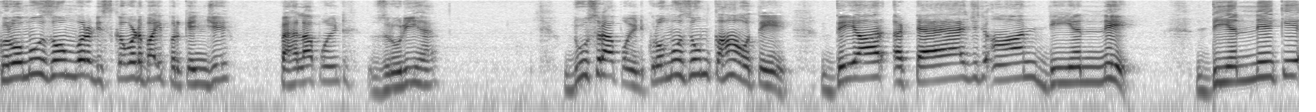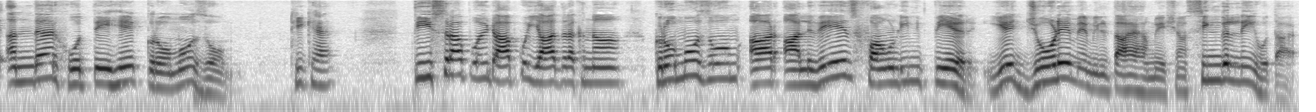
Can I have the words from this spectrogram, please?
Chromosome were discovered by Purkinje पहला पॉइंट ज़रूरी है। दूसरा पॉइंट क्रोमोजोम कहाँ होते हैं? They are attached on DNA DNA के अंदर होते हैं क्रोमोजोम ठीक है? तीसरा पॉइंट आपको याद रखना chromosome are always found in pair ये जोड़े में मिलता है हमेशा सिंगल नहीं होता है।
